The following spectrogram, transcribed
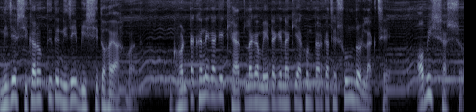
নিজের স্বীকারোক্তিতে নিজেই বিস্মিত হয় আহমাদ। ঘণ্টাখানেক আগে খ্যাত লাগা মেয়েটাকে নাকি এখন তার কাছে সুন্দর লাগছে। অবিশ্বাস্য।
